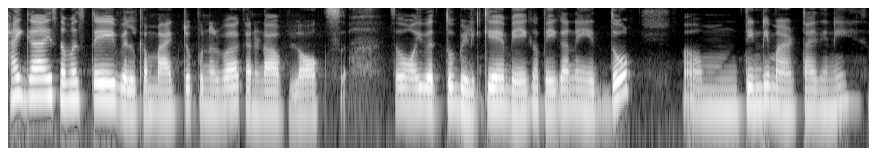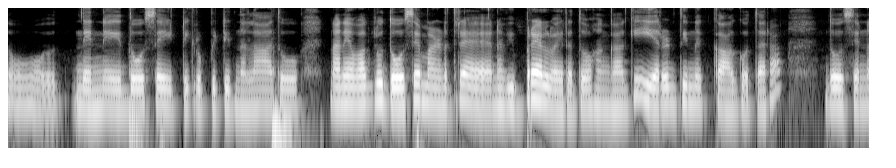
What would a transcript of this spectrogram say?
ಹಾಯ್ ಗಾಯ್ಸ್ ನಮಸ್ತೆ. Welcome back to Punarva Kannada vlogs so ಇವತ್ತು ಬೆಳಿಗ್ಗೆ ಬೇಗ ಬೇಗನೆ ಎದ್ದು ತಿಂಡಿ ಮಾಡ್ತಾ ಇದ್ದೀನಿ. ಸೊ ನೆನ್ನೆ ದೋಸೆ ಹಿಟ್ಟಿಗೆ ರುಬ್ಬಿಟ್ಟಿದ್ನಲ್ಲ, ಅದು ನಾನು ಯಾವಾಗಲೂ ದೋಸೆ ಮಾಡಿದ್ರೆ ನಾವಿಬ್ಬರೇ ಅಲ್ವ ಇರೋದು, ಹಾಗಾಗಿ ಎರಡು ದಿನಕ್ಕೆ ಆಗೋ ಥರ ದೋಸೆನ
